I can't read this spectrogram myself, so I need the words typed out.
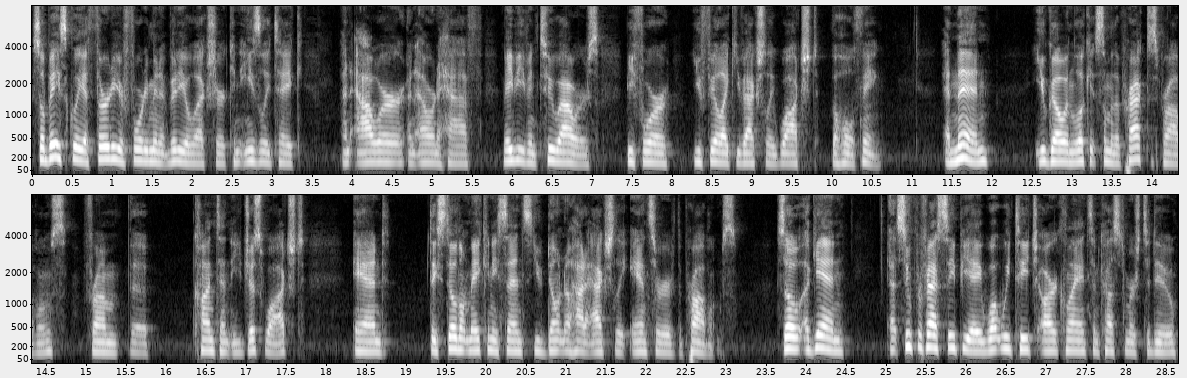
So basically, a 30 or 40 minute video lecture can easily take an hour, an hour and a half, maybe even two hours before you feel like you've actually watched the whole thing. And then you go and look at some of the practice problems from the content that you just watched, and they still don't make any sense. You don't know how to actually answer the problems. So, again, at Superfast CPA, what we teach our clients and customers to do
